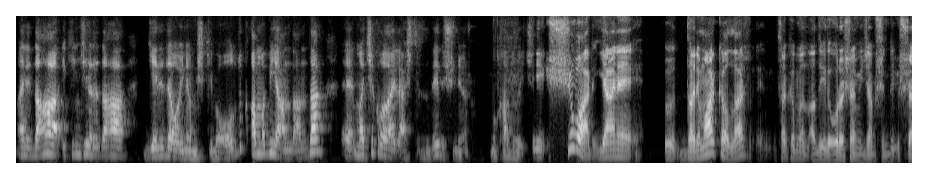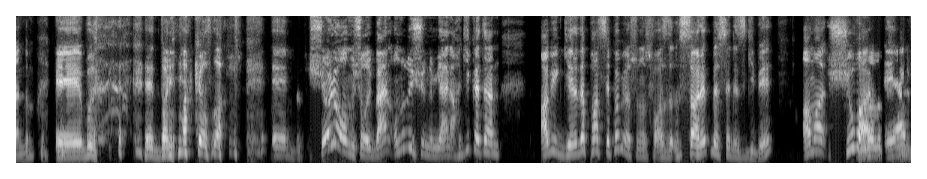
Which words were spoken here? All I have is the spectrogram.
Hani daha ikinci yarı daha geride oynamış gibi olduk ama bir yandan da e, maçı kolaylaştırdı diye düşünüyorum bu kadro için. E, şu var yani e, Danimarkalılar e, takımın adıyla uğraşamayacağım şimdi üşendim. E, bu Danimarkalılar e, şöyle olmuş oluyor. Ben onu düşündüm yani hakikaten abi geride pas yapamıyorsunuz fazla ısrar etmeseniz gibi. Ama şu var Vuralım. eğer.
